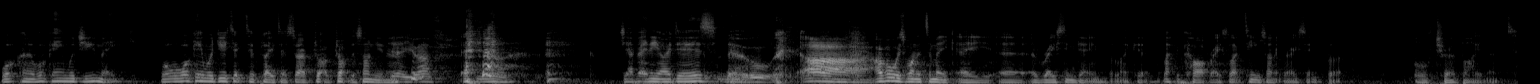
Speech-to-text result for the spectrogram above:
what kind of what game would you make? What, what game would you take to playtest? So I've, dro- I've dropped this on you now. Yeah, you have. Yeah. Do you have any ideas? no. Ah, I've always wanted to make a, a a racing game, but like a like a kart race, like Team Sonic Racing, but ultra violent.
